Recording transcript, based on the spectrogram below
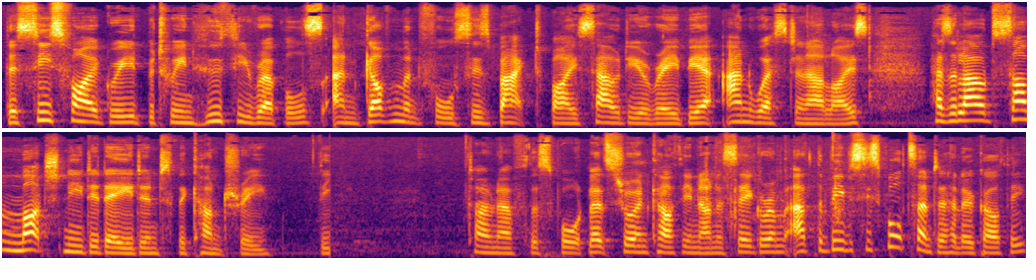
The ceasefire agreed between Houthi rebels and government forces backed by Saudi Arabia and Western allies has allowed some much needed aid into the country. Time now for the sport. Let's join Karthi Gnanasegaram at the BBC Sports Centre. Hello, Karthi.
